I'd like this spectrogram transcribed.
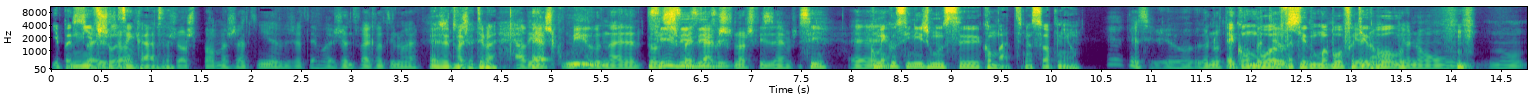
e a pandemia fechou-as em casa. Jorge Palma já tinha, já tem, a gente vai continuar. A gente vai continuar. Aliás, comigo, não é? Todos Sim, os sim, sim, espetáculos sim. que nós fizemos. Sim. Eh, Como é que o cinismo se combate, na sua opinião? Quer dizer, eu, eu não tenho É com boa fatia uma boa fatia eu de não- bolo? Eu não, não,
